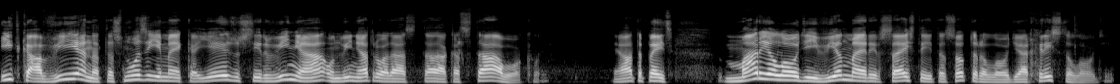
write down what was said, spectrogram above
it kā viena, tas nozīmē, ka Jēzus ir viņā un viņa atrodas tādā kā stāvoklī. Jā, tāpēc marioloģija vienmēr ir saistīta ar soteroloģiju, ar kristoloģiju.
